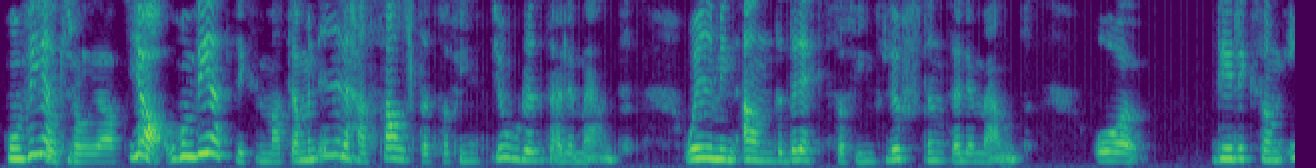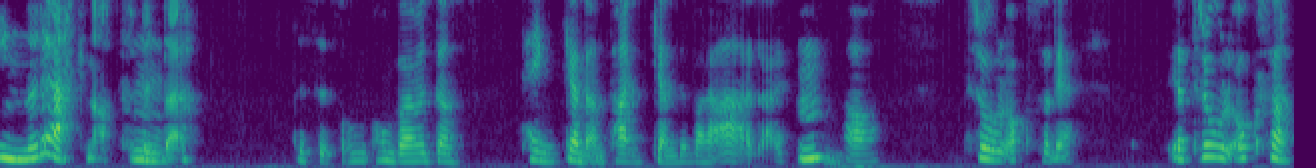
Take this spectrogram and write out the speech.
Hon Så vet, tror jag också. ja, hon vet liksom att ja, men i det här saltet så finns jordens element. Och i min andedräkt så finns luftens element. Och det är liksom inräknat Mm. lite. Precis, hon, hon behöver inte ens tänka den tanken, det bara är där. Mm. Ja, tror också det. Jag tror också att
